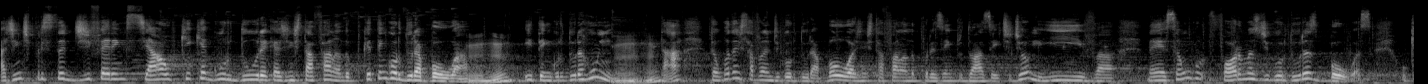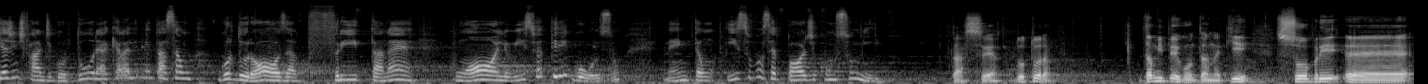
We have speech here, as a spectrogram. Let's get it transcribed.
a gente precisa diferenciar o que, que é gordura que a gente está falando. Porque tem gordura boa uhum. e tem gordura ruim, uhum. tá? Então, quando a gente está falando de gordura boa, a gente está falando, por exemplo, do azeite de oliva, né? São formas de gorduras boas. O que a gente fala de gordura é aquela alimentação gordurosa, frita, né? Com óleo. Isso é perigoso, né? Então, isso você pode consumir. Tá certo. Doutora, estão me perguntando aqui sobre... É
